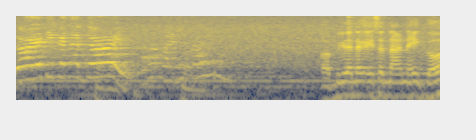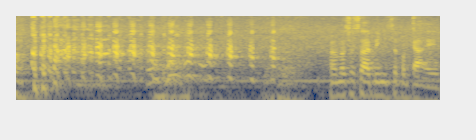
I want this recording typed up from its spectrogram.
Doy, ready ka na, Doy! Oh, bigla na kayo sa nanay ko. ano masasabi niyo sa pagkain?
